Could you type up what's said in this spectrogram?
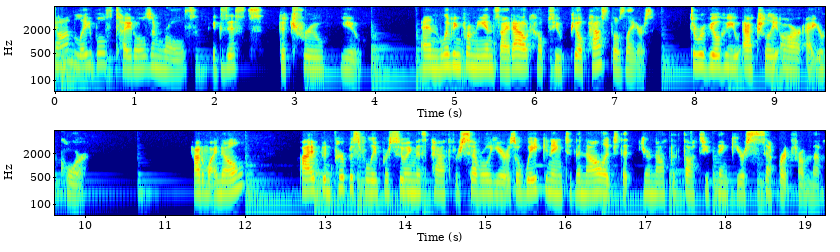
Beyond labels, titles, and roles exists the true you. And living from the inside out helps you peel past those layers to reveal who you actually are at your core. How do I know? I've been purposefully pursuing this path for several years, awakening to the knowledge that you're not the thoughts you think, you're separate from them.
